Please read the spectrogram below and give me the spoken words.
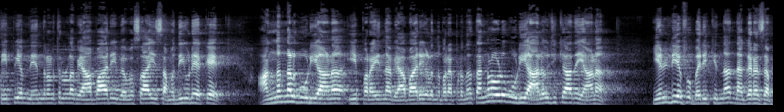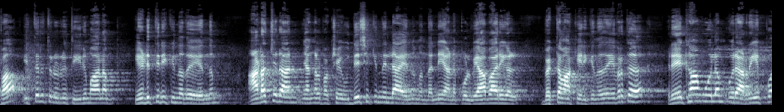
സി പി എം നിയന്ത്രണത്തിലുള്ള വ്യാപാരി വ്യവസായി സമിതിയുടെയൊക്കെ അംഗങ്ങൾ കൂടിയാണ് ഈ പറയുന്ന വ്യാപാരികളെന്ന് പറയപ്പെടുന്നത്. തങ്ങളോട് കൂടി ആലോചിക്കാതെയാണ് എൽ ഡി എഫ് ഭരിക്കുന്ന നഗരസഭ ഇത്തരത്തിലൊരു തീരുമാനം എടുത്തിരിക്കുന്നത് എന്നും അടച്ചിടാൻ ഞങ്ങൾ പക്ഷേ ഉദ്ദേശിക്കുന്നില്ല എന്നും തന്നെയാണ് ഇപ്പോൾ വ്യാപാരികൾ വ്യക്തമാക്കിയിരിക്കുന്നത്. ഇവർക്ക് രേഖാമൂലം ഒരു അറിയിപ്പ്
